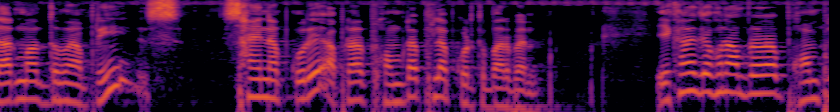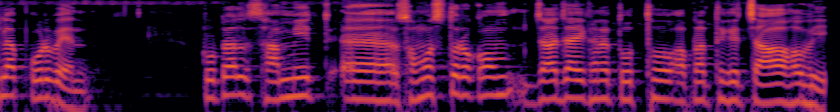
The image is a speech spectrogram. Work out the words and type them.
যার মাধ্যমে আপনি সাইন আপ করে আপনার ফর্মটা ফিল করতে পারবেন। এখানে যখন আপনারা ফর্ম ফিল করবেন টোটাল সাবমিট সমস্ত রকম যা যা এখানে তথ্য আপনার থেকে চাওয়া হবে,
